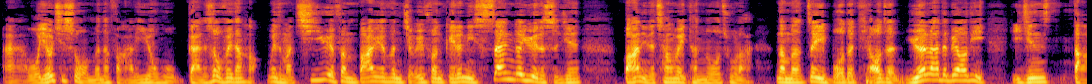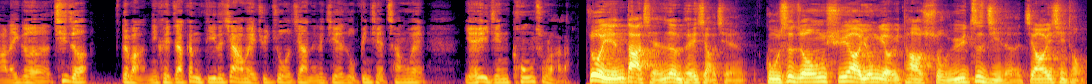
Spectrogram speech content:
啊，我尤其是我们的法律用户感受非常好。为什么？七月份、八月份、九月份给了你三个月的时间，把你的仓位腾挪出来，那么这一波的调整，原来的标的已经。打了一个七折，对吧？你可以在更低的价位去做这样的一个介入，并且仓位也已经空出来了。做赢大钱，认赔小钱。股市中需要拥有一套属于自己的交易系统，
